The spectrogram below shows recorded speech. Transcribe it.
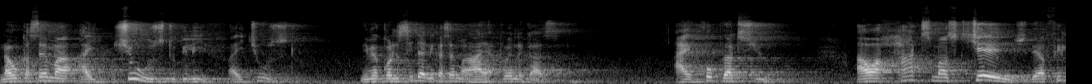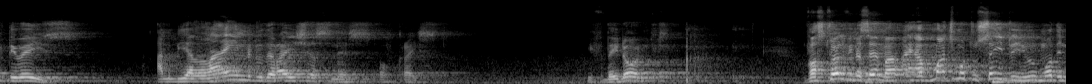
Na ukasema I choose to believe. I choose to. Nimeconsider nikasema haya tuende kazi. I hope that's you. Our hearts must change their filthy ways and be aligned to the righteousness of Christ. If they don't, verse 12 inasema, I have much more to say to you more than,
